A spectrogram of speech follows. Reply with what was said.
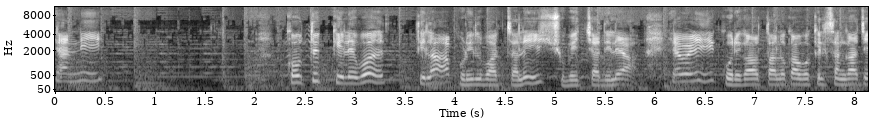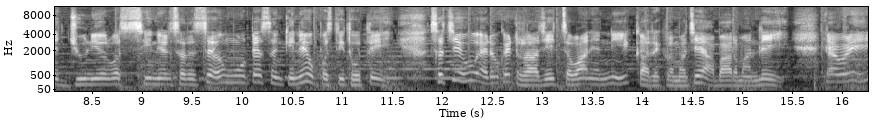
यांनी कौतुक केले व तिला पुढील वाटचालीस शुभेच्छा दिल्या. यावेळी कोरेगाव तालुका वकील संघाचे ज्युनियर व सिनियर सदस्य मोठ्या संख्येने उपस्थित होते. सचिव ॲडव्होकेट राजेश चव्हाण यांनी कार्यक्रमाचे आभार मानले. यावेळी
